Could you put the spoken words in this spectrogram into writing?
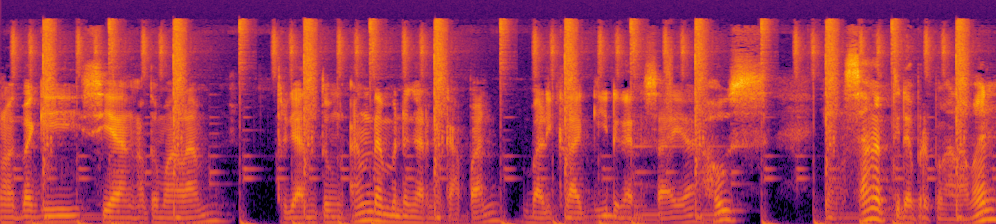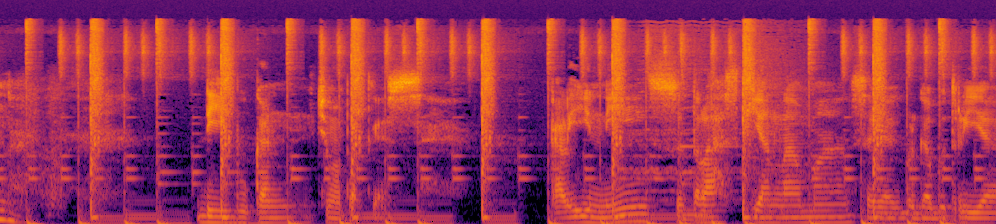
Selamat pagi, siang, atau malam. Tergantung Anda mendengarnya kapan. Balik lagi dengan saya, host Yang sangat tidak berpengalaman. Di Bukan Cuma Podcast. Kali ini setelah sekian lama saya bergabut ria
